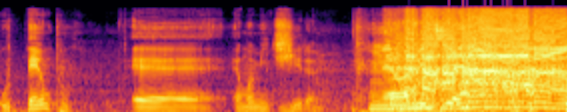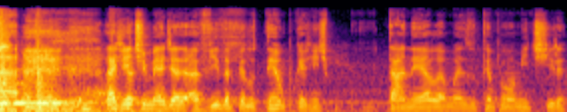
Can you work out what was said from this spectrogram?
o tempo é, é uma mentira. É uma mentira. A gente mede a, a vida pelo tempo que a gente tá nela, mas o tempo é uma mentira.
